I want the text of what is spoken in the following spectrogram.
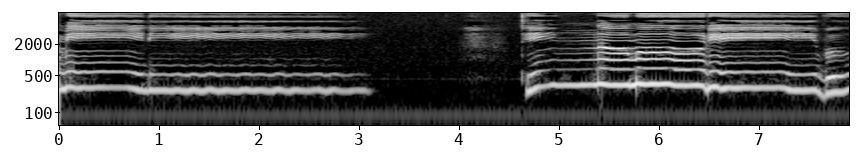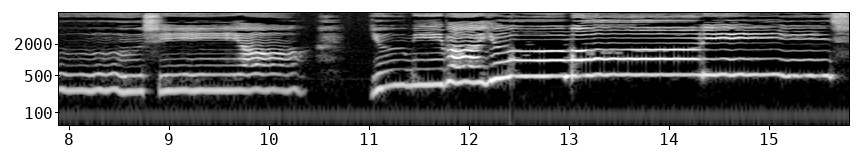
みり。ブシや、弓はゆまりし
